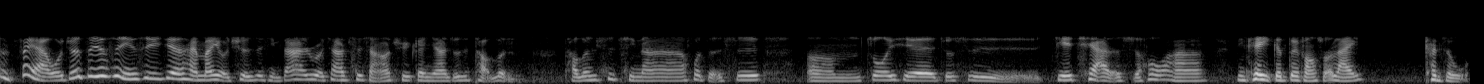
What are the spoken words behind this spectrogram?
很废啊。我觉得这件事情是一件还蛮有趣的事情。大家如果下次想要去跟人家就是讨论讨论事情啊，或者是嗯做一些就是接洽的时候啊，你可以跟对方说，来看着我，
